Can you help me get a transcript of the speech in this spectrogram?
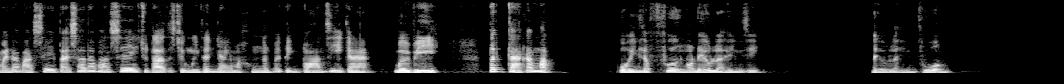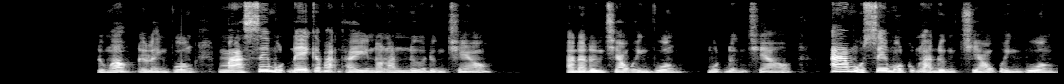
máy đáp án C. Tại sao đáp án C chúng ta sẽ chứng minh thật nhanh mà không cần phải tính toán gì cả? Bởi vì tất cả các mặt của hình lập phương nó đều là hình gì? Đều là hình vuông. Đúng không? Đều là hình vuông. Mà C1D các bạn thấy nó là nửa đường chéo. À là đường chéo của hình vuông. Một đường chéo. A1C1 cũng là đường chéo của hình vuông.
